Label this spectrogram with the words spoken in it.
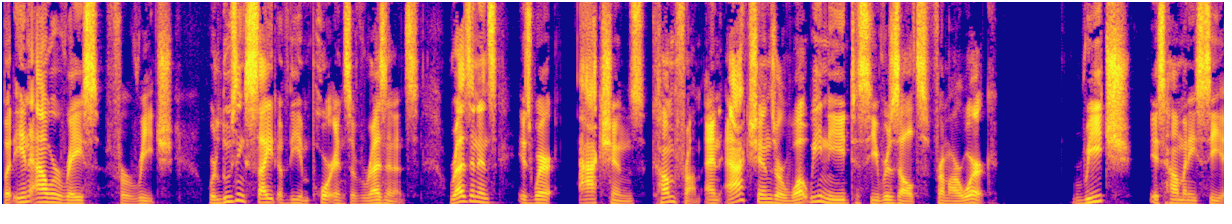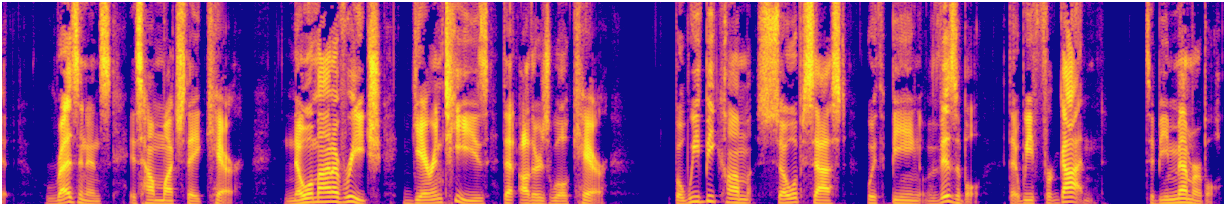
But in our race for reach, we're losing sight of the importance of resonance. Resonance is where actions come from, and actions are what we need to see results from our work. Reach is how many see it, resonance is how much they care. No amount of reach guarantees that others will care. But we've become so obsessed with being visible that we've forgotten to be memorable.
